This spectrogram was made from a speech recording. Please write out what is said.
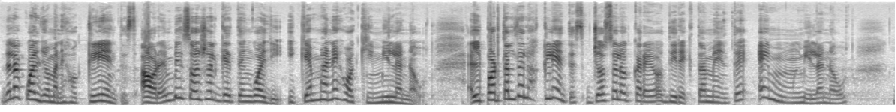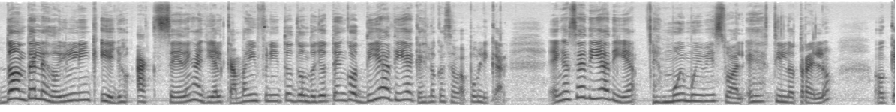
de la cual yo manejo clientes. Ahora, en Social, ¿qué tengo allí? ¿Y qué manejo aquí en Milanote? El portal de los clientes, yo se lo creo directamente en Milanote, donde les doy un link y ellos acceden allí al Canvas Infinito, donde yo tengo día a día qué es lo que se va a publicar. En ese día a día es muy, muy visual, es estilo Trello. ¿Ok?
